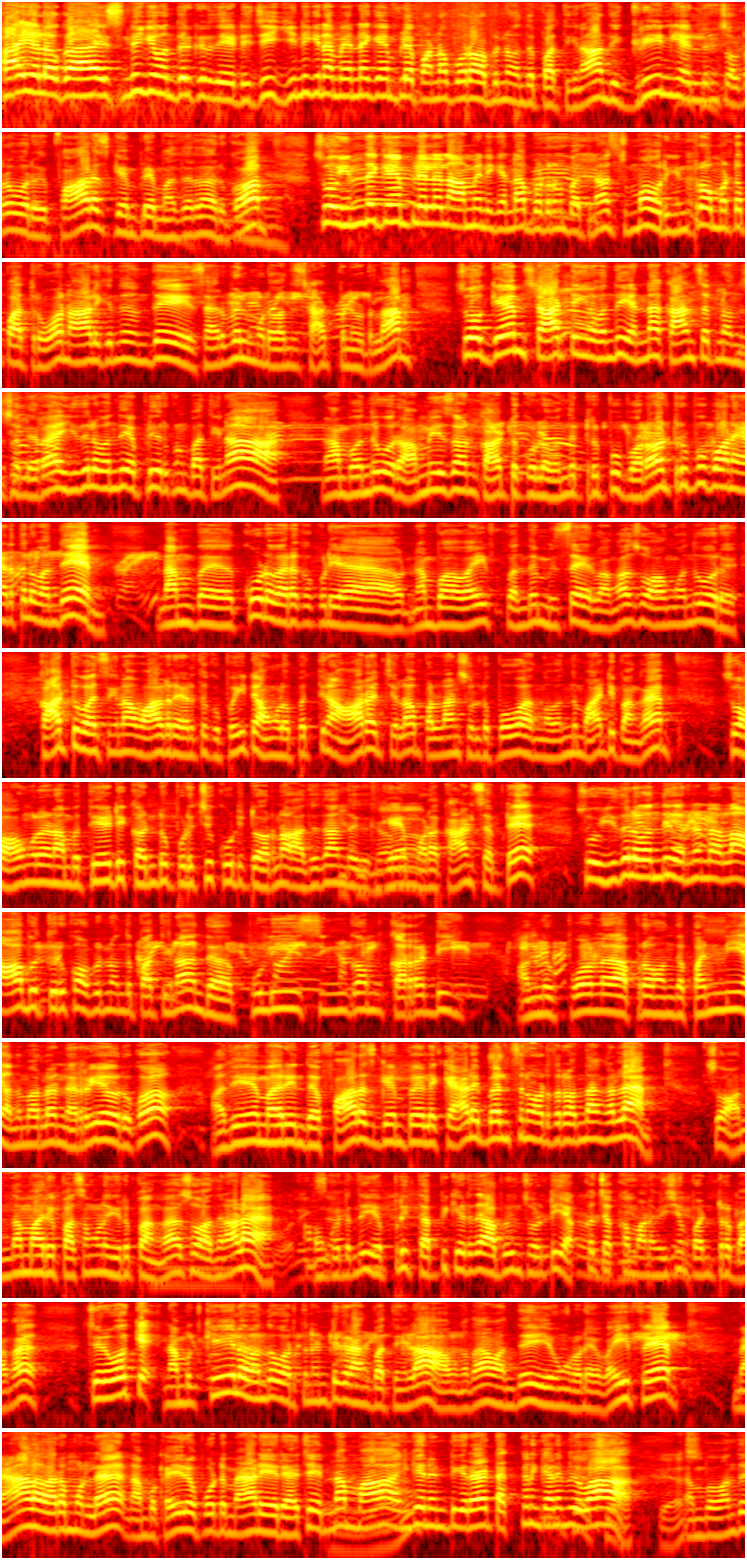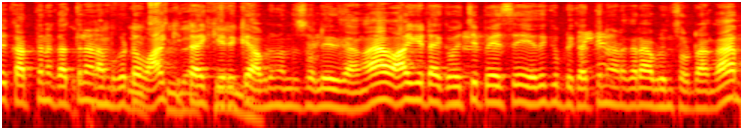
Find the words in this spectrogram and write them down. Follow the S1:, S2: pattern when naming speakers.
S1: Hi hello guys நீங்கள் வந்திருக்கிறது ADG இன்றைக்கி நம்ம என்ன கேம் ப்ளே பண்ண போகிறோம் அப்படின்னு வந்து பார்த்தீங்கன்னா அது க்ரீன் ஹெல்னு சொல்கிற ஒரு ஃபாரஸ்ட் கேம் ப்ளே மாதிரி தான் இருக்கும். ஸோ இந்த கேம் பிளேல நாம இன்னைக்கு என்ன பண்ணுறோம்னு பார்த்தீங்கன்னா சும்மா ஒரு இன்ட்ரோ மட்டும் பார்த்துருவோம் நாளைக்கு வந்து வந்து சர்வல் மோட வந்து ஸ்டார்ட் பண்ணி விடலாம். ஸோ கேம் ஸ்டார்டிங்கில் வந்து என்ன கான்செப்ட்னு வந்து சொல்லிடுறேன். இதில் வந்து எப்படி இருக்குன்னு பார்த்தீங்கன்னா நம்ம வந்து ஒரு அமேசான் காட்டுக்குள்ளே வந்து ட்ரிப்பு போகிறோம் ட்ரிப்பு போன இடத்துல வந்து நம்ம கூட வரக்கூடிய நம்ம ஒய்ஃப் வந்து மிஸ் ஆயிடுவாங்க ஸோ அவங்க வந்து ஒரு காட்டுவாசிங்களாம் வாழ்கிற இடத்துக்கு போயிட்டு அவங்கள பற்றி நான் ஆராய்ச்சியெல்லாம் பண்ணலான்னு சொல்லிட்டு போவோம் அங்கே வந்து மாட்டிப்பாங்க. ஸோ அவங்கள நம்ம தேடி கண்டுபிடிச்சி கூட்டிகிட்டு வரணும். அதுதான் இந்த கேமோட கான்செப்ட்டு ஸோ இதில் வந்து என்னென்னலாம் ஆபத்து இருக்கும் அப்படின்னு வந்து பார்த்தீங்கன்னா இந்த புலி சிங்கம் கரடி அந்த போல அப்புறம் அந்த பன்னி அந்த மாதிரிலாம் நிறைய இருக்கும். அதே மாதிரி இந்த ஃபாரஸ்ட் கேம் பிளேயில் கேலிபன்ஸ்னு ஒருத்தர் வந்தாங்கல்ல. ஸோ அந்த மாதிரி பசங்களும் இருப்பாங்க. ஸோ அதனால் அவங்ககிட்ட இருந்து எப்படி தப்பிக்கிறது அப்படின்னு சொல்லிட்டு எக்கச்சக்கமான விஷயம் பண்ணிட்டு இருப்பாங்க. சரி ஓகே நம்ம கீழே வந்து ஒருத்தர் நின்றுக்கிறாங்க பார்த்தீங்களா அவங்க தான் வந்து இவங்களுடைய ஒய்ஃபு மேலே வர முடியல. நம்ம கையில் போட்டு மேலே ஏறியாச்சு. என்னம்மா அங்கே நின்றுக்கிற டக்குன்னு கிளம்பி வா. நம்ம வந்து கத்துன கத்துன நம்ம கிட்ட வாக்கி டாக்கி இருக்கு அப்படின்னு வந்து சொல்லியிருக்காங்க. வாக்கி டாக்கி வச்சு பேசி எதுக்கு இப்படி கத்தி நடக்கிற அப்படின்னு சொல்கிறாங்க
